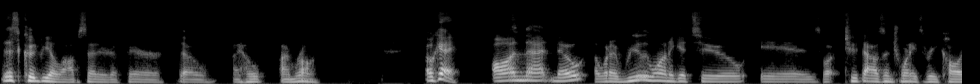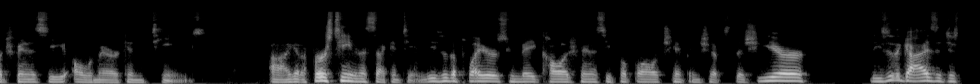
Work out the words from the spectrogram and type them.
this could be a lopsided affair, though. I hope I'm wrong. Okay. On that note, what I really want to get to is what 2023 college fantasy All American teams. Uh, I got a first team and a second team. These are the players who made college fantasy football championships this year. These are the guys that just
